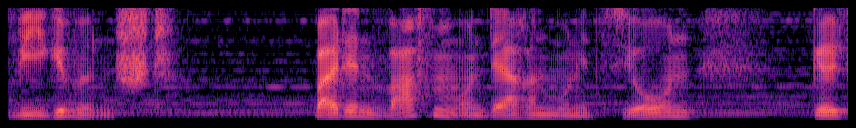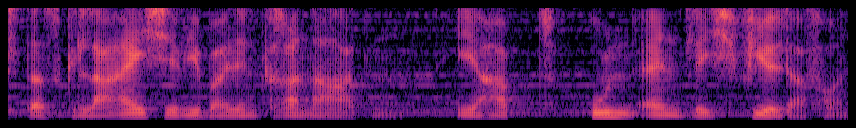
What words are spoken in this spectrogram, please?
Wie gewünscht. Bei den Waffen und deren Munition gilt das gleiche wie bei den Granaten. Ihr habt unendlich viel davon.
